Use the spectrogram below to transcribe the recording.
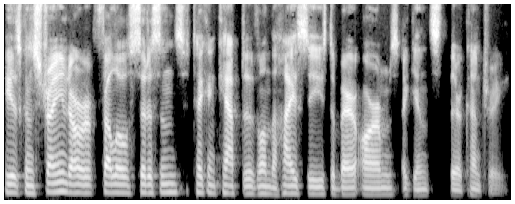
He has constrained our fellow citizens taken captive on the high seas to bear arms against their country,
